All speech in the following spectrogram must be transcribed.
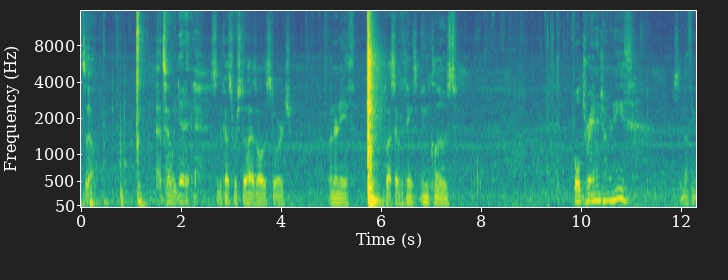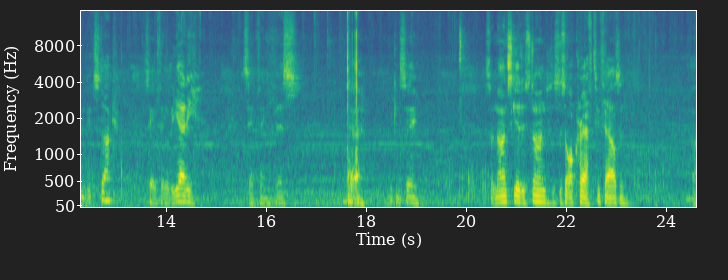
so that's how we did it. So the customer still has all the storage underneath, plus everything's enclosed. Full drainage underneath, so nothing will get stuck. Same thing with the Yeti. Same thing with this. Yeah, you can see. So non-skid is done. This is Awlcraft 2000. Um,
